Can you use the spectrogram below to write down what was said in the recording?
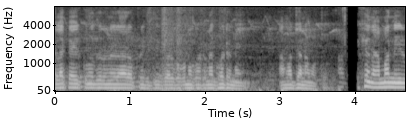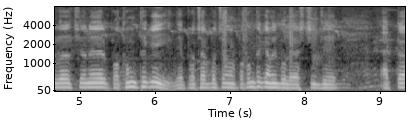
এলাকায় কোনো ধরনের আর অপ্রীতিকর কোনো ঘটনা ঘটে নাই, আমার জানা মতে। এখানে আমার নির্বাচনের প্রথম থেকেই, যে প্রচার প্রচারণার প্রথম থেকে আমি বলে আসছি যে একটা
